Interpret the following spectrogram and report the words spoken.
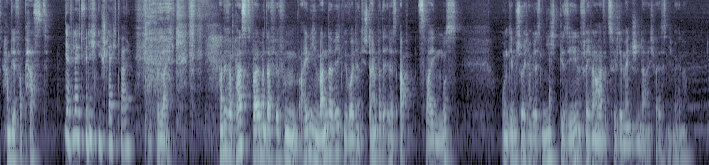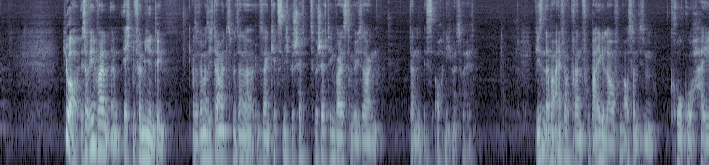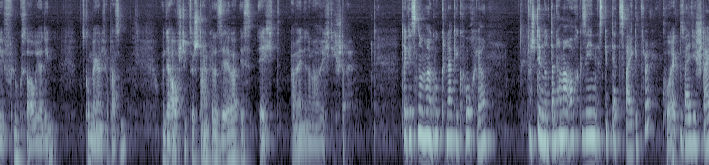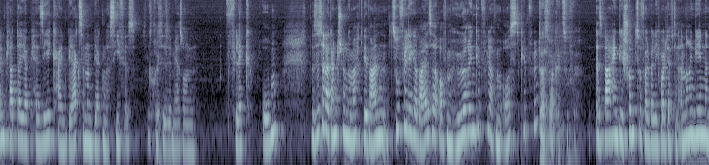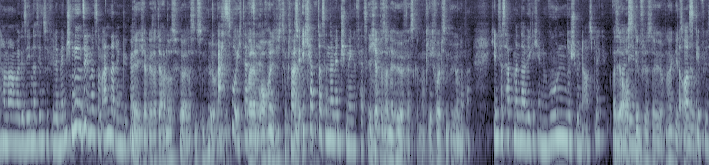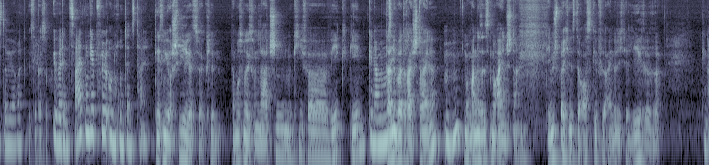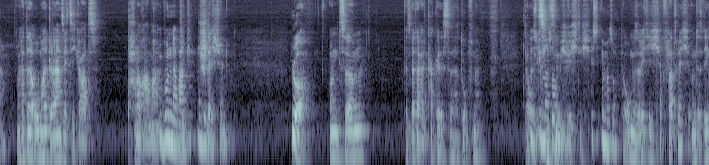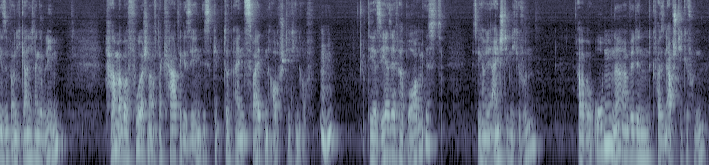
Haben wir verpasst. Ja, vielleicht für dich nicht schlecht, weil. Vielleicht. Haben wir verpasst, weil man dafür vom eigentlichen Wanderweg, wir wollten ja auf die Steinplatte, etwas abzweigen muss. Und dementsprechend haben wir das nicht gesehen. Vielleicht waren auch einfach zu viele Menschen da, ich weiß es nicht mehr genau. Ja, ist auf jeden Fall ein echt ein Familiending. Also wenn man sich damit mit seiner, seinen Kids nicht beschäft, zu beschäftigen weiß, dann würde ich sagen, dann ist auch nicht mehr zu helfen. Wir sind aber einfach dran vorbeigelaufen, außer an diesem Kroko-Hai-Flugsaurier-Ding. Das konnten wir gar nicht verpassen. Und der Aufstieg zur Steinplatte selber ist echt am Ende nochmal richtig steil. Da geht es nochmal gut knackig hoch, ja. Das stimmt. Und dann haben wir auch gesehen, es gibt ja zwei Gipfel. Korrekt. Weil die Steinplatte ja per se kein Berg, sondern Bergmassiv ist. Korrekt. Das ist ja mehr so ein Fleck oben. Das ist aber ganz schön gemacht. Wir waren zufälligerweise auf dem höheren Gipfel, auf dem Ostgipfel. Das war kein Zufall es war eigentlich schon Zufall, weil ich wollte auf den anderen gehen. Dann haben wir aber gesehen, da sind so viele Menschen, dann sind wir zum anderen gegangen. Nee, ich habe gesagt, der andere ist höher, lass uns zum höheren Ach so, ich dachte... Weil dann brauchen wir nicht zum kleinen. Also ich habe das an der Menschenmenge festgemacht. Ich habe das an der Höhe festgemacht. Okay. Ich wollte zum höheren. Wunderbar. Jedenfalls hat man da wirklich einen wunderschönen Ausblick. Also der Ostgipfel ist der höhere, ne? Geht's der Ostgipfel ist der höhere. Ist der bessere. Über den zweiten Gipfel und runter ins Tal. Der ist nämlich auch schwieriger zu erklimmen. Da muss man durch so einen Latschen-Kieferweg gehen. Genau. Man dann über drei Steine. Mhm. Und beim anderen ist nur ein Stein. Dementsprechend ist der Ostgipfel eindeutig der leerere. Genau. Und hat dann da oben halt 63 Grad Panorama. Wunderbar. Schlechthin. Ja, und ähm, wenn das Wetter halt kacke ist, dann ist das doof, ne? Da oben zieht es so. nämlich richtig. Ist immer so. Da oben ist es richtig flatterig und deswegen sind wir auch nicht gar nicht lang geblieben. Haben aber vorher schon auf einer Karte gesehen, es gibt dort einen zweiten Aufstieg hinauf, mhm. der sehr, sehr verborgen ist. Deswegen haben wir den Einstieg nicht gefunden. Aber oben ne, haben wir den, quasi den Abstieg gefunden.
